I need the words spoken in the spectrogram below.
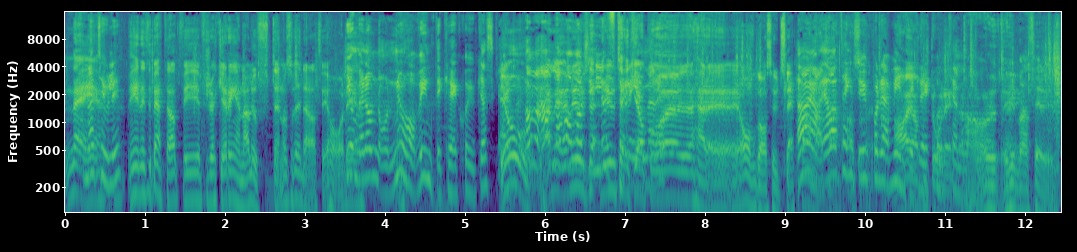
nej, Naturligt. det är lite bättre att vi försöker rena luften och så vidare. Att vi har det. Jo men om någon, nu har vi inte kräksjuka ska Jo, Om ja, alla men har nu, nu tänker jag på luftrenare. eh, det här eh, avgasutsläpp. Ja, ja, jag tänkte ju på det här ja, jag förstår vinterkräksjukan det. då. Ja, hur man ser ut.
